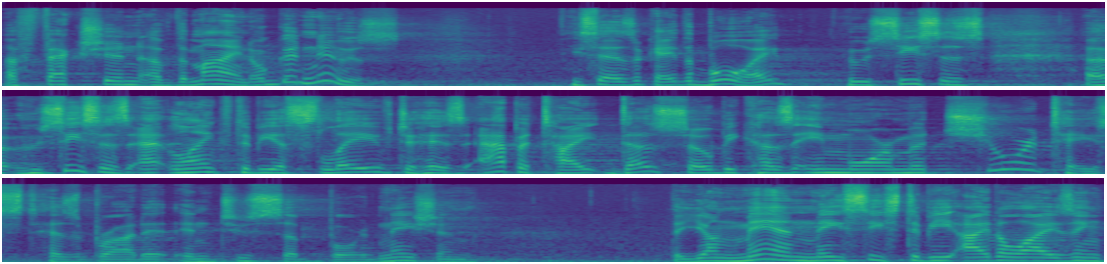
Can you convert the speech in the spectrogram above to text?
affection of the mind. Oh, good news. He says, okay, the boy who ceases, uh, who ceases at length to be a slave to his appetite does so because a more mature taste has brought it into subordination. The young man may cease to be idolizing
